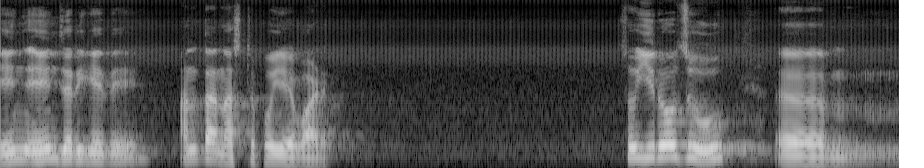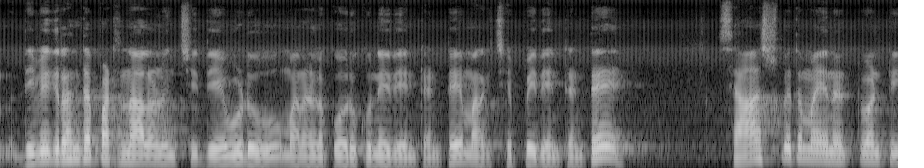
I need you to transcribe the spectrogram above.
ఏం ఏం జరిగేది? అంతా నష్టపోయేవాడే. సో ఈరోజు దివ్యగ్రంథ పఠనాల నుంచి దేవుడు మనల్ని కోరుకునేది ఏంటంటే మనకు చెప్పేది ఏంటంటే శాశ్వతమైనటువంటి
